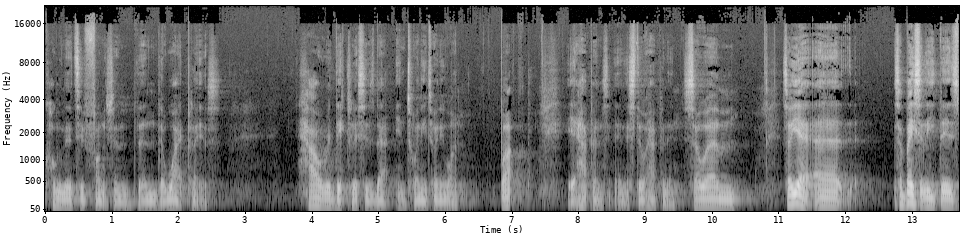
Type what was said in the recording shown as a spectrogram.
cognitive function than the white players. How ridiculous is that in 2021? But it happens and it's still happening. So, um, so yeah, uh, so basically, there's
